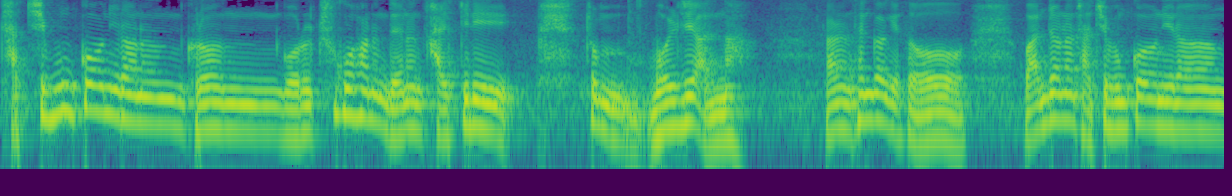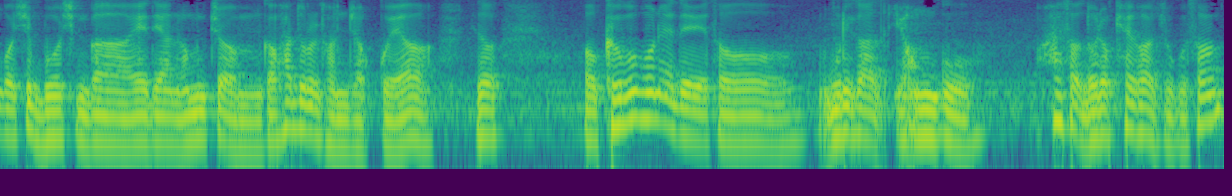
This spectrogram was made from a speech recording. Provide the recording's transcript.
자치분권이라는 그런 거를 추구하는 데는 갈 길이 좀 멀지 않나. 라는 생각에서 완전한 자치분권이란 것이 무엇인가에 대한 의문점과 화두를 던졌고요. 그래서 어, 그 부분에 대해서 우리가 연구해서 노력해가지고선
